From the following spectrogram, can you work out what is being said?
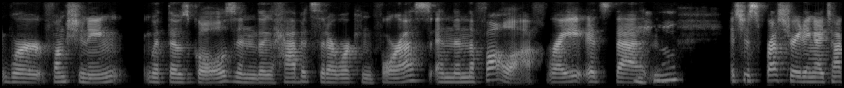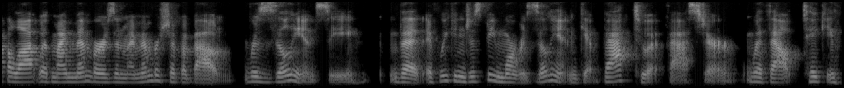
we're functioning with those goals and the habits that are working for us and then the fall off right? It's that mm-hmm. it's just frustrating. I talk a lot with my members and my membership about resiliency that if we can just be more resilient and get back to it faster without taking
